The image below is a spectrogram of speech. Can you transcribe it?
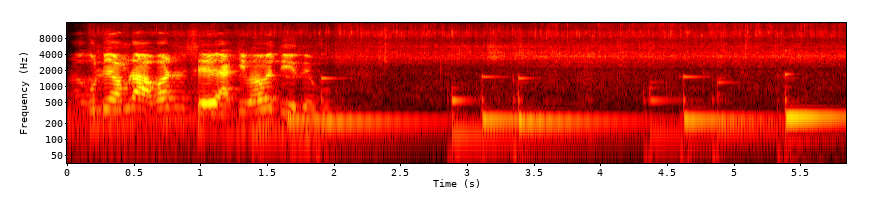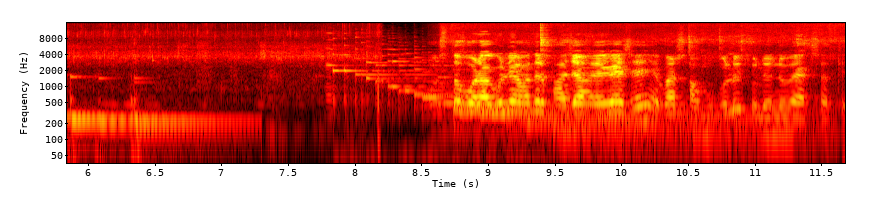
বড়াগুলি আমরা আবার সে একইভাবে দিয়ে দেব। সমস্ত বড়াগুলি আমাদের ভাজা হয়ে গেছে, এবার সবগুলো তুলে নেব একসাথে।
